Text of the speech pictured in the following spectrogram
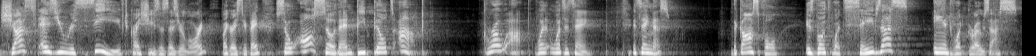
just as you received Christ Jesus as your Lord by grace through faith, so also then be built up. Grow up. What, what's it saying? It's saying this the gospel is both what saves us and what grows us.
